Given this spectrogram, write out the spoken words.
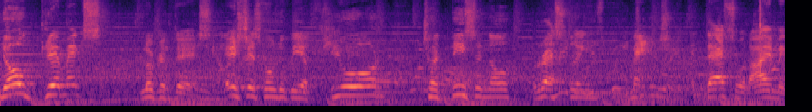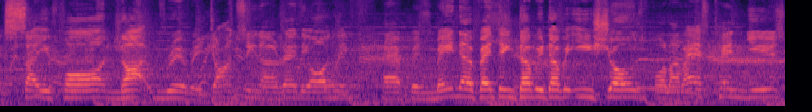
no gimmicks. Look at this. It's just going to be a pure traditional wrestling match. And that's what I'm excited for. Not really. John Cena and Randy Orton have been main eventing WWE shows for the last 10 years.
